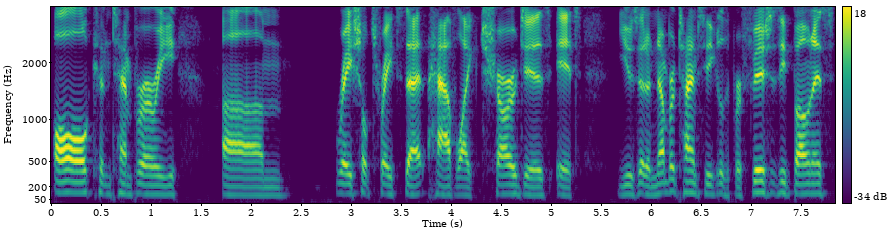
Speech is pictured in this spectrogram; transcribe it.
all contemporary um, racial traits that have like charges. It's use it a number of times equal to proficiency bonus,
